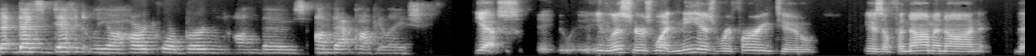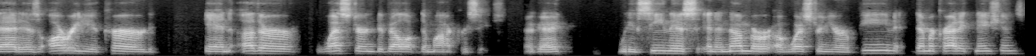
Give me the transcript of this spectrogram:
that that's definitely a hardcore burden on those on that population. Yes. In listeners, what Nia is referring to is a phenomenon that has already occurred in other Western developed democracies. Okay. We've seen this in a number of Western European democratic nations.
